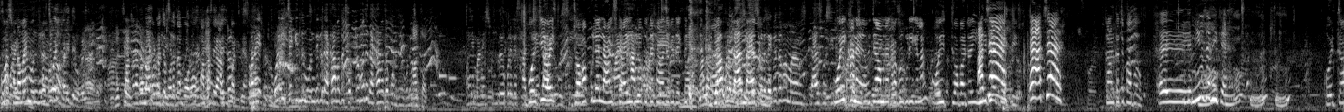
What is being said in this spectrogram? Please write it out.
তোমার সোনামাই মন্দির হচ্ছে মানে বলে দিচ্ছে কিন্তু মন্দিরে দেখার মতো ছোট্টর মধ্যে দেখার মতো করে দেবে মানে মানে সুন্দর করে বলছি ওই জবা ফুলের লাল স্টাইলগুলো কোথায় পাওয়া যাবে দেখবি জবা লাল দেখবে তো মা ওইখানে ওই যে আমরা ঘাগরগুড়ি গেলাম ওই জবাটাই আছে আছে। কার কাছে পাবো? এই নিউজ এদিকে ওইটা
